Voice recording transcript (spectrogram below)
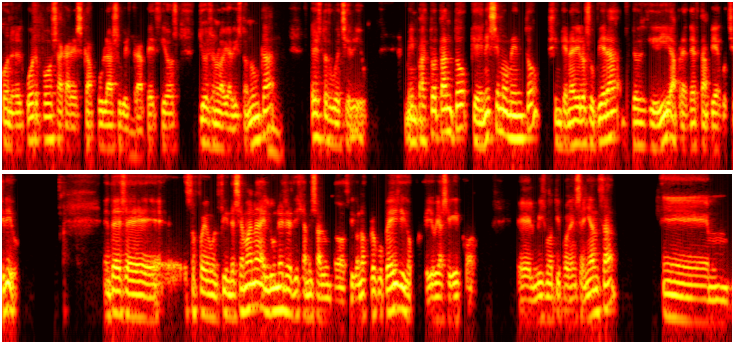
con el cuerpo, sacar escápulas, subir trapecios. Yo eso no lo había visto nunca. Mm. Esto es Wechi Me impactó tanto que en ese momento, sin que nadie lo supiera, yo decidí aprender también Wechi Entonces, eh, esto fue un fin de semana, el lunes les dije a mis alumnos, digo, no os preocupéis, digo, porque yo voy a seguir con el mismo tipo de enseñanza, em,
